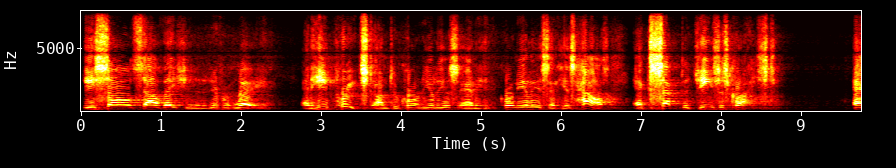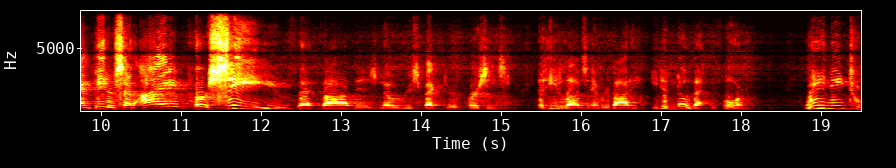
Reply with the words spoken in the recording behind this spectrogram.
He saw salvation in a different way. And he preached unto Cornelius, and Cornelius and his house accepted Jesus Christ. And Peter said, I perceive that God is no respecter of persons, that he loves everybody. He didn't know that before. We need to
